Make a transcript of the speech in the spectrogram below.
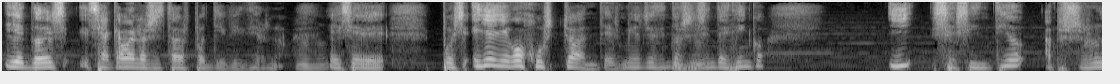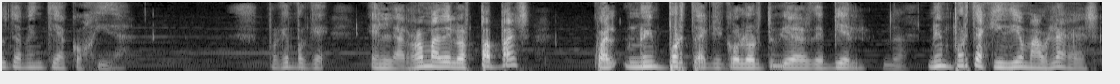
Y entonces se acaban los estados pontificios. ¿no? Ese- pues ella llegó justo antes, 1865, y se sintió absolutamente acogida. ¿Por qué? Porque en la Roma de los papas, cual- no importa qué color tuvieras de piel, Ya. no importa qué idioma hablaras.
